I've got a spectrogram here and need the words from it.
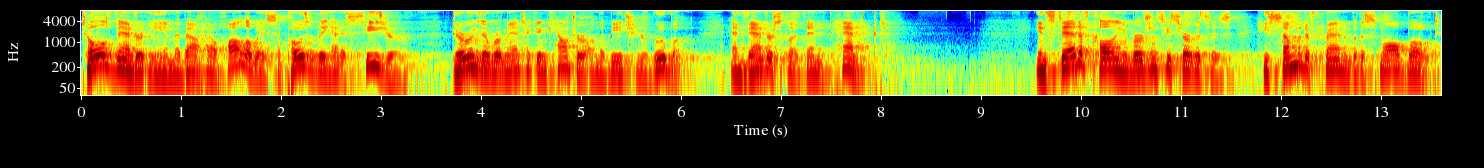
told van der Eem about how Holloway supposedly had a seizure during their romantic encounter on the beach in Aruba, and van der Sloot then panicked. Instead of calling emergency services, he summoned a friend with a small boat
